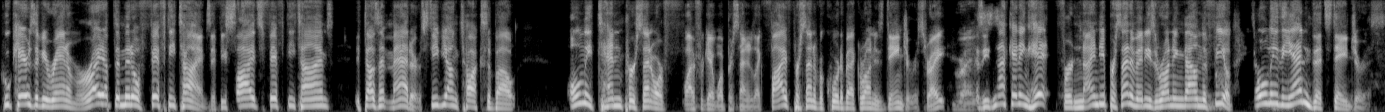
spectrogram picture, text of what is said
who cares if he ran him right up the middle 50 times? If he slides 50 times, it doesn't matter. Steve Young talks about only 10% or I forget what percentage, like 5% of a quarterback run is dangerous, right? Right. Because he's not getting hit for 90% of it. He's running down the field. It's only the end that's dangerous.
